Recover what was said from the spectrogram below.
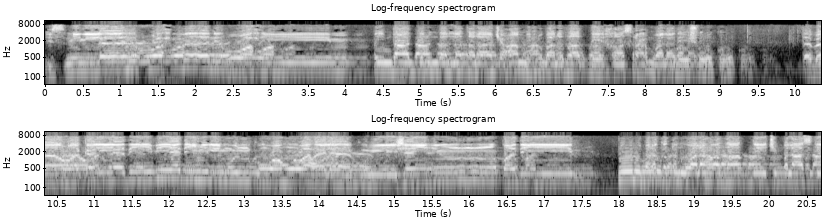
بسم الله الرحمن الرحيم. فإمداد دنند الله تعالى چې مهربان ذات دی خاص رحم والا دی شروع تبارك الذي بيده الملك وهو على كل شيء قدير ټول برکتون والا هغه ذات دی چې پلاس کې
